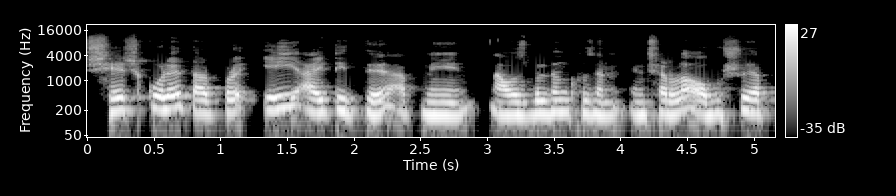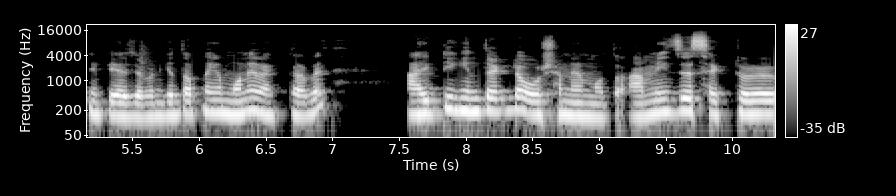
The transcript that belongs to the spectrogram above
শেষ করে তারপরে এই আইটিতে আপনি হাউস বিল্ডিং খুঁজেন ইনশাল্লাহ অবশ্যই আপনি পেয়ে যাবেন। কিন্তু আপনাকে মনে রাখতে হবে আইটি কিন্তু একটা ওশানের মতো। আমি যে সেক্টরের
